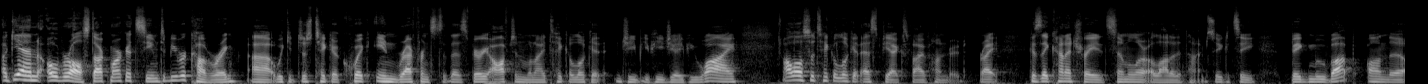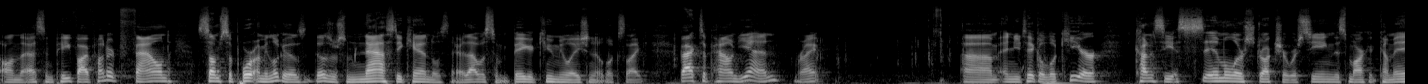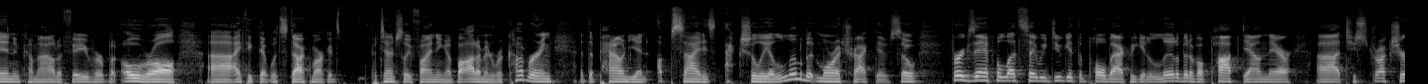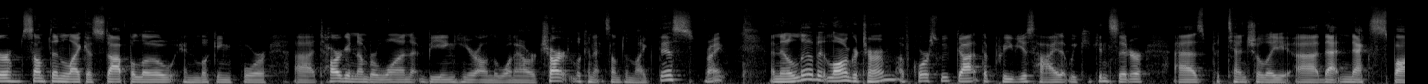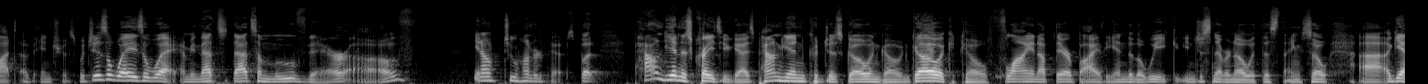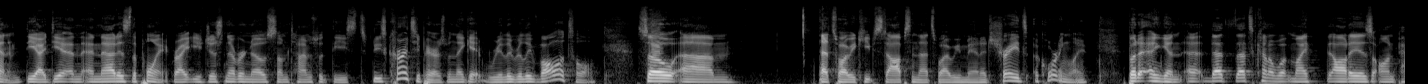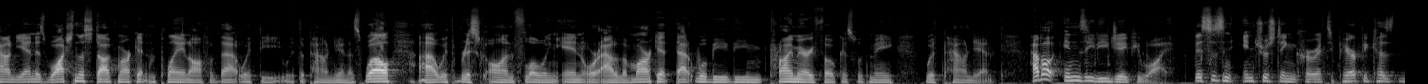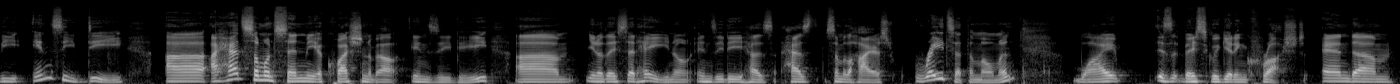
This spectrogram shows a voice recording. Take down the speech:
Again, overall, stock markets seem to be recovering. Uh, we could just take a quick in reference to this. Very often, when I take a look at GBP JPY, I'll also take a look at SPX 500, right? Because they kind of trade similar a lot of the time. So you can see big move up on the on the S&P 500 found some support. I mean, look at those those are some nasty candles there. That was some big accumulation it looks like. Back to pound yen, right? Um, and you take a look here, kind of see a similar structure. We're seeing this market come in and come out of favor, but overall, uh, I think that with stock markets potentially finding a bottom and recovering, that the pound yen upside is actually a little bit more attractive. So, for example, let's say we do get the pullback, we get a little bit of a pop down there uh, to structure something like a stop below and looking for uh, target number one being here on the one hour chart, looking at something like this, right? And then a little bit longer term, of course, we've got the previous high that we could consider as potentially uh, that next spot of interest, which is a ways away. I mean, that's that's a move there of you know, 200 pips. But pound yen is crazy, you guys. Pound yen could just go and go and go. It could go flying up there by the end of the week. You just never know with this thing. So uh, again, the idea, and, and that is the point, right? You just never know sometimes with these these currency pairs when they get really, really volatile. So um, that's why we keep stops and that's why we manage trades accordingly. But again, uh, that's that's kind of what my thought is on pound yen is watching the stock market and playing off of that with the with the pound yen as well, uh, with risk on flowing in or out of the market. That will be the primary focus with me with pound yen. How about NZD JPY? This is an interesting currency pair because the NZD uh, I had someone send me a question about NZD. Um, you know, they said, "Hey, you know, NZD has has some of the highest rates at the moment. Why is it basically getting crushed?" And um,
